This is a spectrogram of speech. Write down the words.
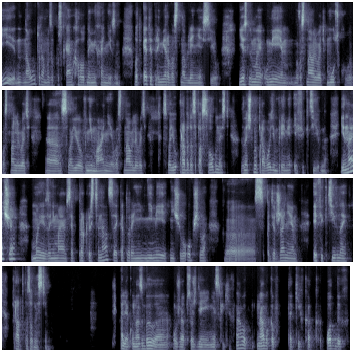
и на утро мы запускаем холодный механизм. Вот это пример восстановления сил. Если мы умеем восстанавливать мускулы, восстанавливать э, свое внимание, восстанавливать свою работоспособность, значит, мы проводим время эффективно. Иначе мы занимаемся прокрастинацией, которая не, не имеет ничего общего э, с поддержанием эффективной работоспособности. Олег, у нас было уже обсуждение нескольких навык, навыков, таких как отдых,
